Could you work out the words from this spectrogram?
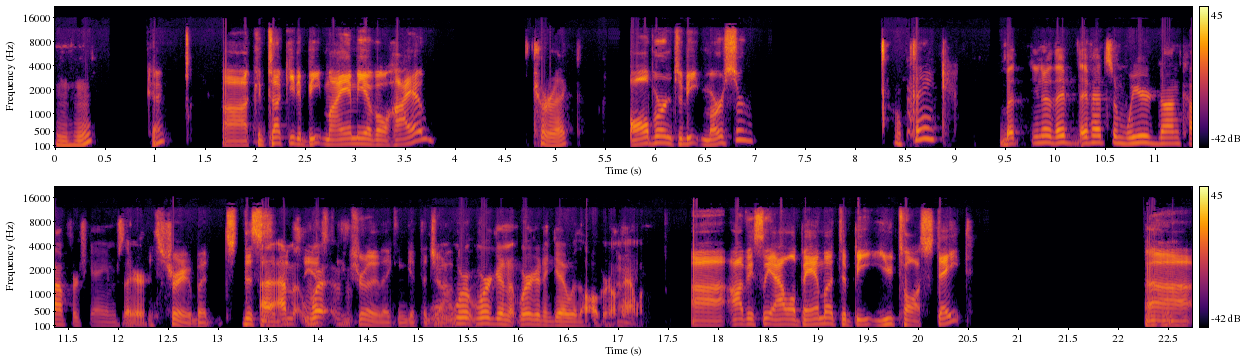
Mm-hmm. Okay. Uh, Kentucky to beat Miami of Ohio. Correct. Auburn to beat Mercer. I think, but you know they've they've had some weird non-conference games there. It's true, but this is uh, surely they can get the job. We're, we're gonna we're gonna go with Auburn on that one. Uh, obviously, Alabama to beat Utah State. Mm-hmm. Uh,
